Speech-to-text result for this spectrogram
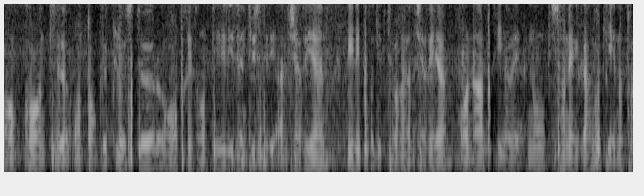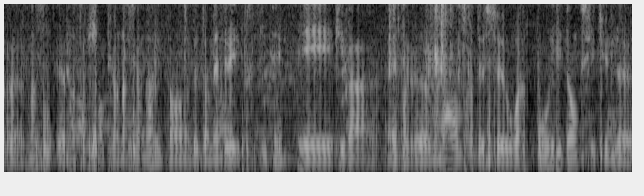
On compte euh, en tant que cluster représenter les industries algériennes et les producteurs algériens. On a pris avec nous Sonelgaz, qui est notre, euh, notre champion national dans le domaine de l'électricité et qui va être membre de ce Whirlpool. Et donc c'est une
